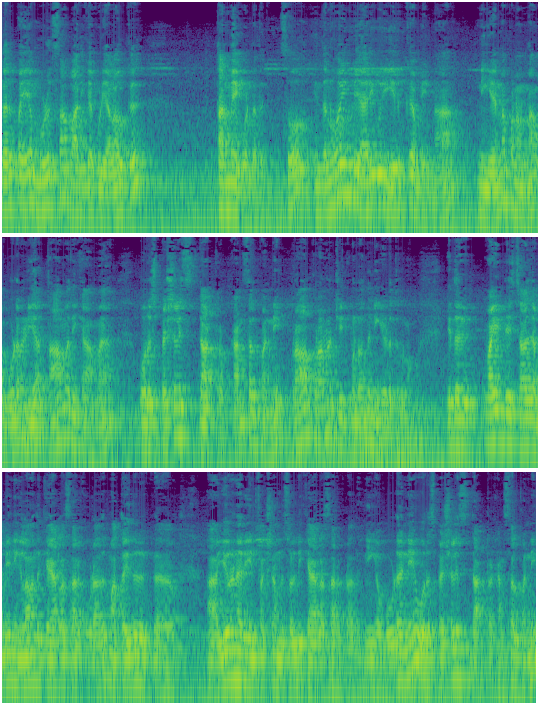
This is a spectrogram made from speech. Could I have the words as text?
கருப்பையை முழுசா பாதிக்கக்கூடிய அளவுக்கு தன்மை கொண்டது. ஸோ இந்த நோயினுடைய அறிகுறி இருக்கு அப்படின்னா நீங்க என்ன பண்ணணும்னா உடனடியா தாமதிக்காம ஒரு ஸ்பெஷலிஸ்ட் டாக்டர் கன்சல்ட் பண்ணி ப்ராப்பரான ட்ரீட்மெண்ட் வந்து நீங்க எடுத்துக்கணும். இது வைட் டிஸ்சார்ஜ் அப்படி நீங்களாம் வந்து கேர்லெஸ்ஸாக இருக்கக்கூடாது. மற்ற இது யூரினரி இன்ஃபெக்ஷன் அப்படின்னு சொல்லி கேர்லெஸ்ஸா இருக்கக்கூடாது. நீங்கள் உடனே ஒரு ஸ்பெஷலிஸ்ட் டாக்டர் கன்சல்ட் பண்ணி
